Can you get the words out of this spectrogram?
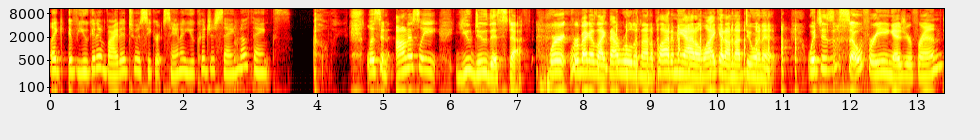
like if you get invited to a secret Santa, you could just say no thanks. Listen, honestly, you do this stuff. Where Rebecca's like, that rule does not apply to me. I don't like it. I'm not doing it. Which is so freeing as your friend.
